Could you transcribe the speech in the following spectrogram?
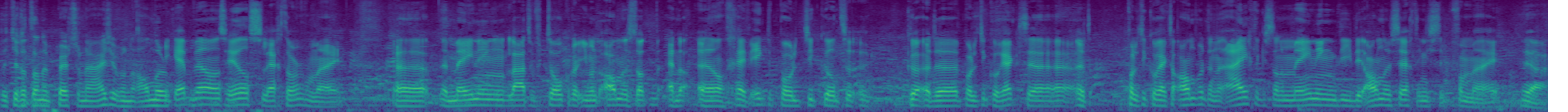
Dat je dat dan een personage of een ander... Ik heb wel eens heel slecht hoor, voor mij. eh, een mening laten vertolken door iemand anders. Dat, en, dan- geef ik de politiek, cultu- eh, de politiek correcte, eh, het politiek correcte antwoord. En eigenlijk is dat een mening die de ander zegt en die stip van mij. Ja.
